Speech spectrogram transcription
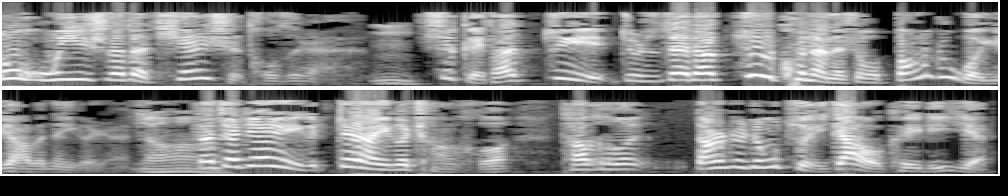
周鸿祎是他的天使投资人，嗯，是给他最就是在他最困难的时候帮助过于嘉文的一个人。但在这样一个这样一个场合，他和当然这种嘴架我可以理解，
